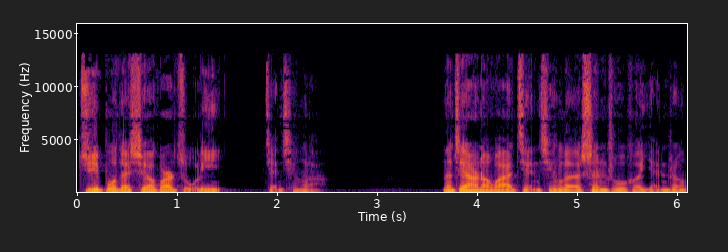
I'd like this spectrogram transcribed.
局部的血管阻力减轻了，那这样的话，减轻了渗出和炎症，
